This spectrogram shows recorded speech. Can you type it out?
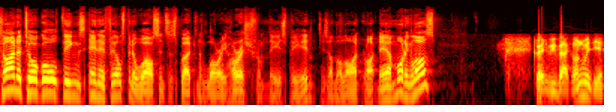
Time to talk all things NFL. It's been a while since I've spoken to Laurie Horesh from ESPN. He's on the line right now. Morning, Loz. Great to be back on with you.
